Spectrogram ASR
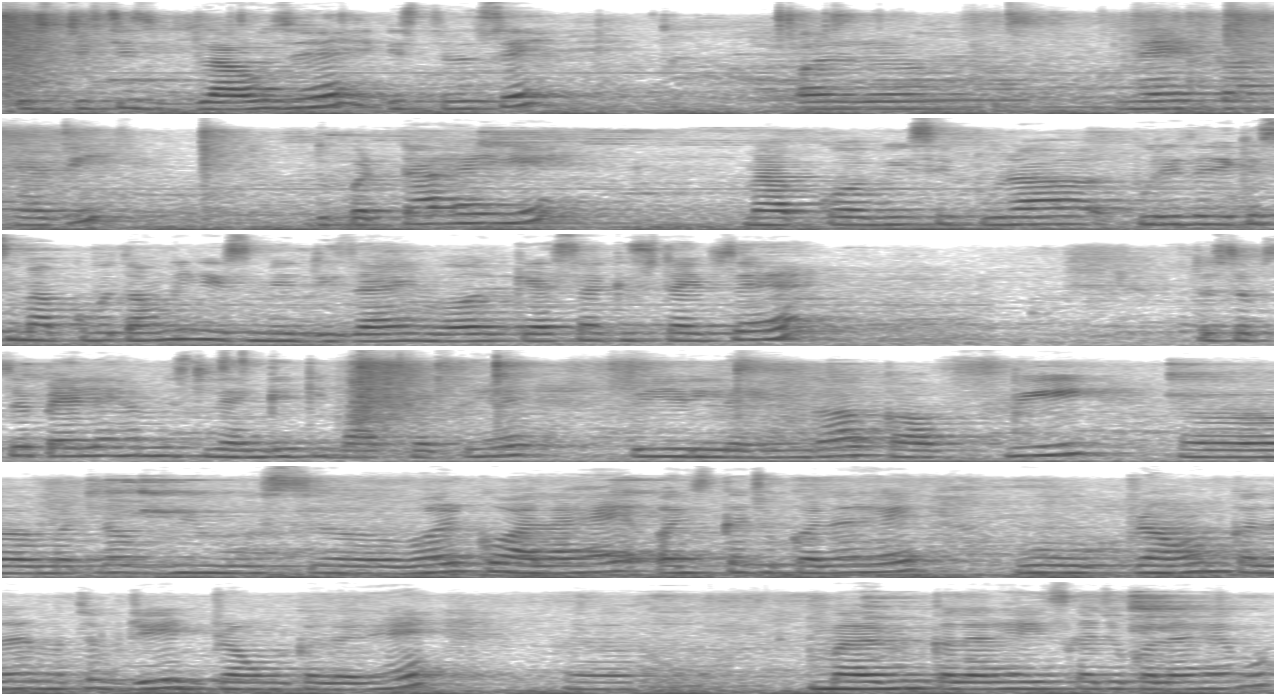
स्टिचेस ब्लाउज़ है, इस तरह से। और, नेट का हैवी दुपट्टा है ये। मैं आपको अभी से पूरा, पूरे तरीके से मैं आपको बताऊँगी कि इसमें डिज़ाइन वर्क कैसा, किस टाइप से है। तो सबसे पहले हम इस लहंगे की बात करते हैं। तो ये लहंगा काफ़ी मतलब उस वर्क वाला है और इसका जो कलर है, वो ब्राउन कलर मतलब रेड ब्राउन कलर है। मरून कलर है इसका जो कलर है वो।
